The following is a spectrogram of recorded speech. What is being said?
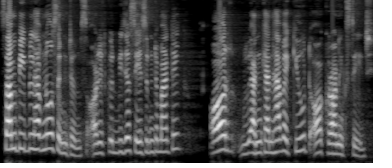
some people have no symptoms or it could be just asymptomatic or one can have acute or chronic stage.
